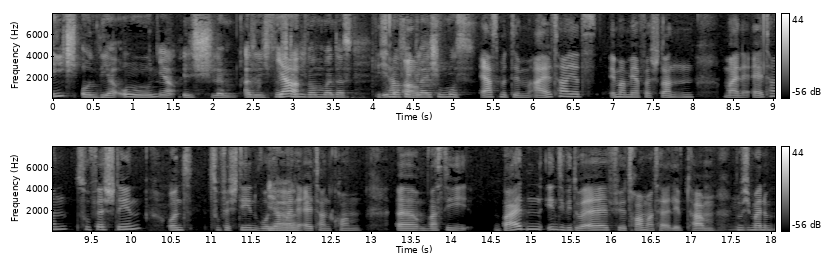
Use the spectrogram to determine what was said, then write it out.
each on their own Ja. ist schlimm. Also ich verstehe Ja. nicht, warum man das Ich immer vergleichen muss. erst mit dem Alter jetzt immer mehr verstanden, meine Eltern zu verstehen und zu verstehen, woher Ja. meine Eltern kommen. Ähm, was die beiden individuell für Traumata erlebt haben. Beispiel meine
